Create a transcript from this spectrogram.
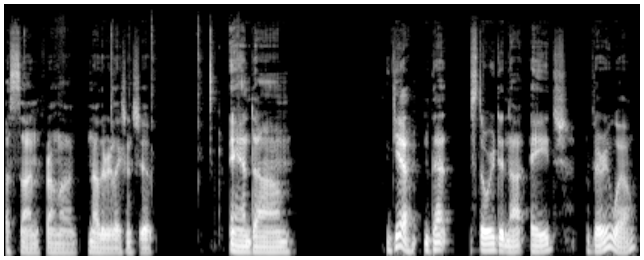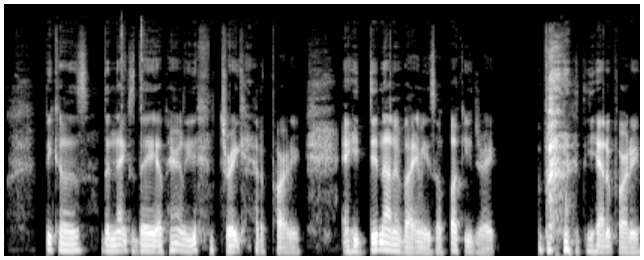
a son from a, another relationship. And um yeah, that story did not age very well because the next day apparently Drake had a party and he did not invite me, so fuck you Drake. But he had a party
